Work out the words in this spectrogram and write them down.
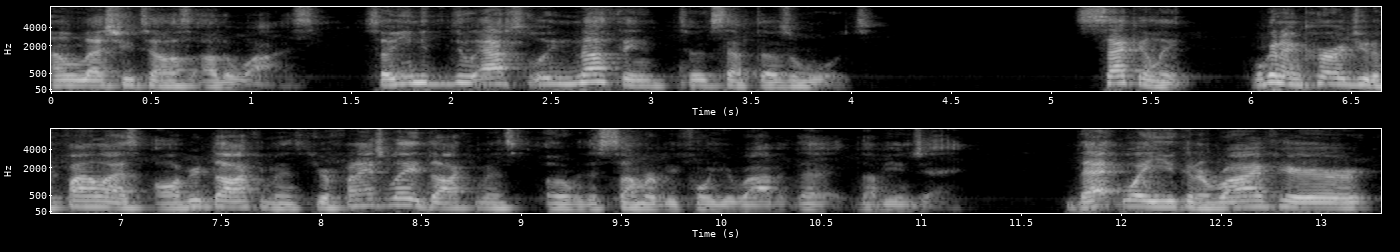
unless you tell us otherwise. So you need to do absolutely nothing to accept those awards. Secondly, we're going to encourage you to finalize all of your documents, your financial aid documents over the summer before you arrive at the W&J. That way you can arrive here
